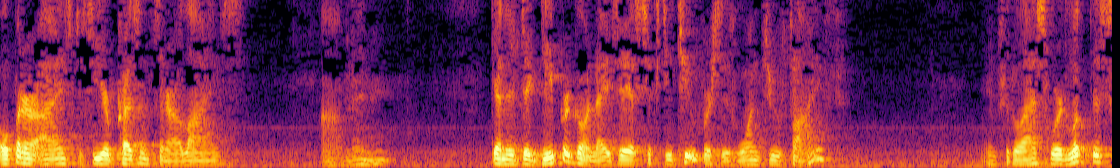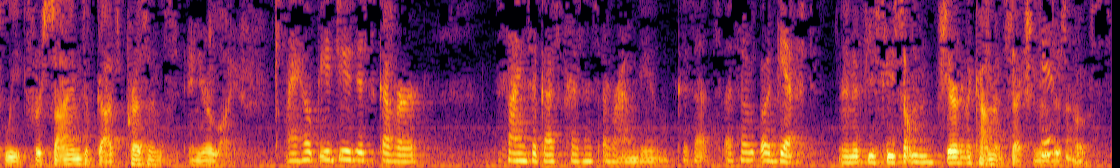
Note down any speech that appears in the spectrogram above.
Open our eyes to see your presence in our lives. Amen. Again, to dig deeper, go into Isaiah 62, verses 1 through 5. And for the last word, look this week for signs of God's presence in your life. I hope you do discover signs of God's presence around you, because that's that's a, a gift. And if you see something, share it in the comment section of this post.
